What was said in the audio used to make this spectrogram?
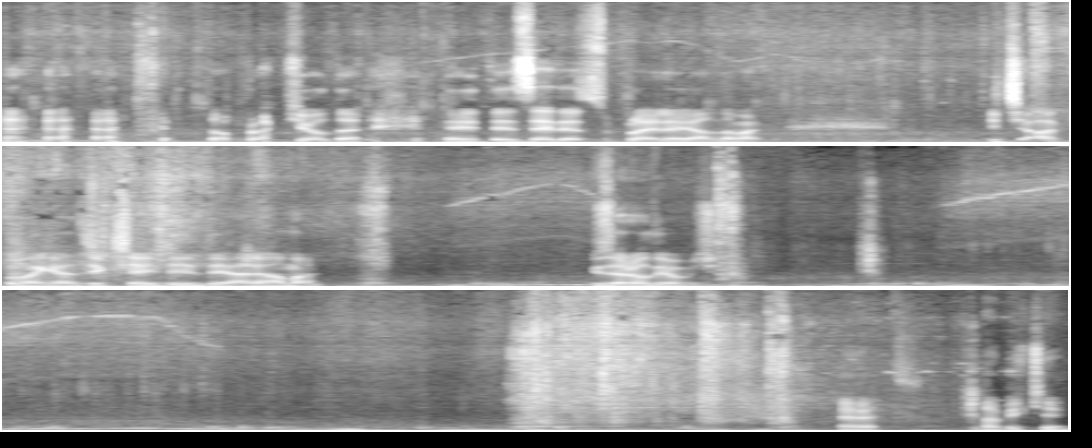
Toprak yolda ETS'de Supra ile yanlamak hiç aklıma gelecek şey değildi yani ama güzel oluyormuş. Evet. Tabii ki.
